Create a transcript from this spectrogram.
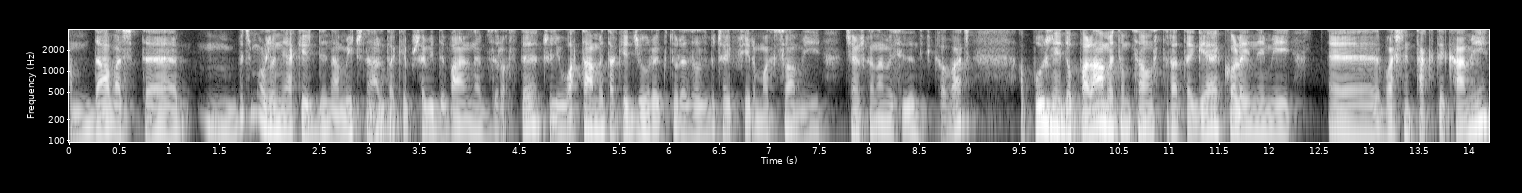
nam dawać te mm, być może nie jakieś dynamiczne, ale takie przewidywalne wzrosty, czyli łatamy takie dziury, które zazwyczaj w firmach są i ciężko nam jest identyfikować, a później dopalamy tą całą strategię kolejnymi e, właśnie taktykami,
